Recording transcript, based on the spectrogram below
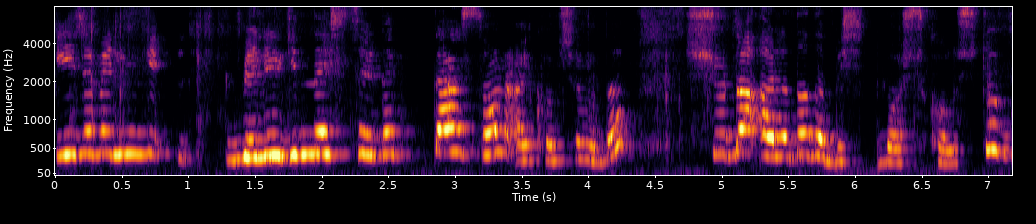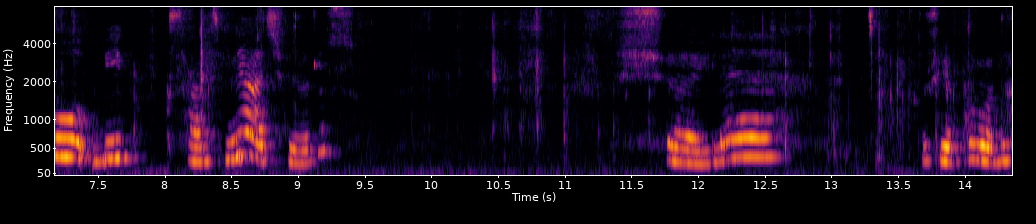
İyice belirgi, belirginleştirdikten sonra ay konuşamadım. Şurada arada da bir boşluk oluştu. Bu bir santimini açmıyoruz. Şöyle. Dur yapamadım.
